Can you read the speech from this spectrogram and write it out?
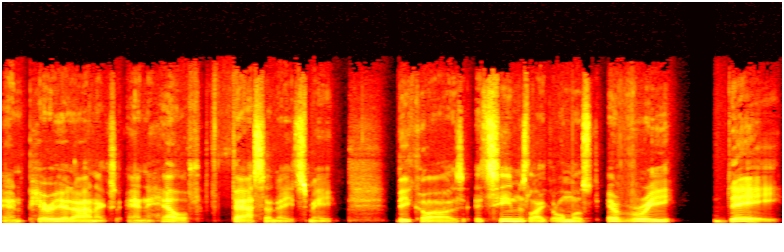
and periodontics and health fascinates me because it seems like almost every day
